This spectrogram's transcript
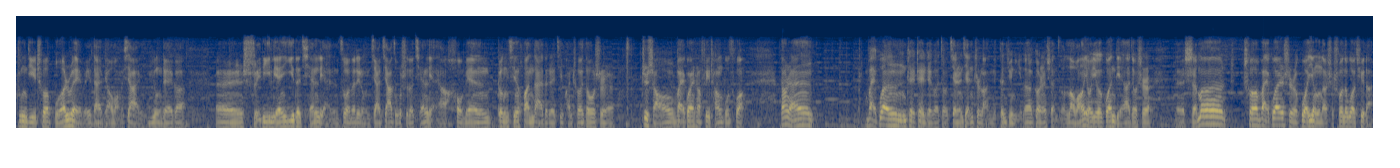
中级车博瑞为代表，往下用这个。嗯，水滴涟漪的前脸做的这种家家族式的前脸啊，后边更新换代的这几款车都是，至少外观上非常不错。当然，外观这这这个就见仁见智了，你根据你的个人选择。老王有一个观点啊，就是，呃，什么车外观是过硬的，是说得过去的，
